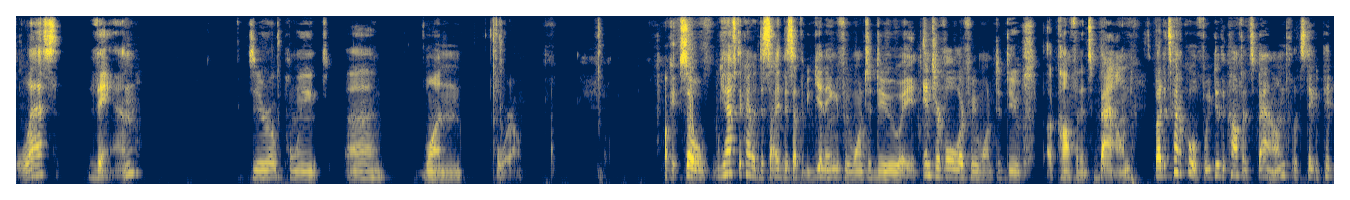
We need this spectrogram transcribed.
less than 0. Uh, 140. Okay, so we have to kind of decide this at the beginning if we want to do a, an interval or if we want to do a confidence bound. But it's kind of cool. If we do the confidence bound, let's take a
